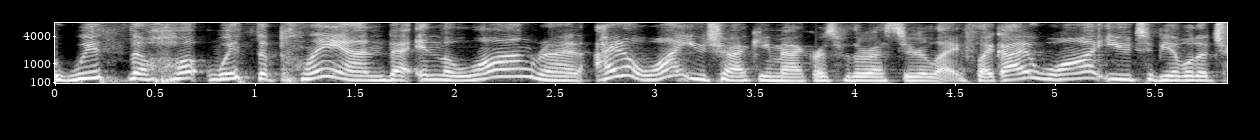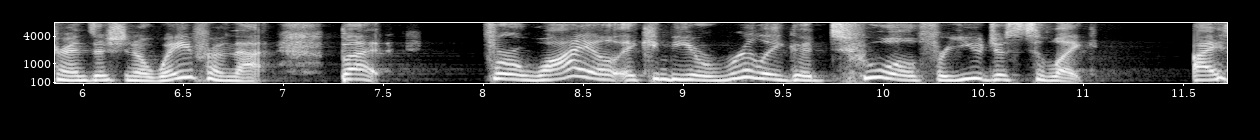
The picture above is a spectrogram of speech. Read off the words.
with the with the plan that in the long run i don't want you tracking macros for the rest of your life like i want you to be able to transition away from that but for a while it can be a really good tool for you just to like I,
